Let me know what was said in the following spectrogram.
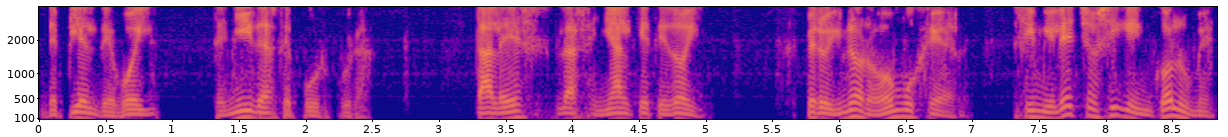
de piel de buey teñidas de púrpura. Tal es la señal que te doy pero ignoro, oh mujer, si mi lecho sigue incólume,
